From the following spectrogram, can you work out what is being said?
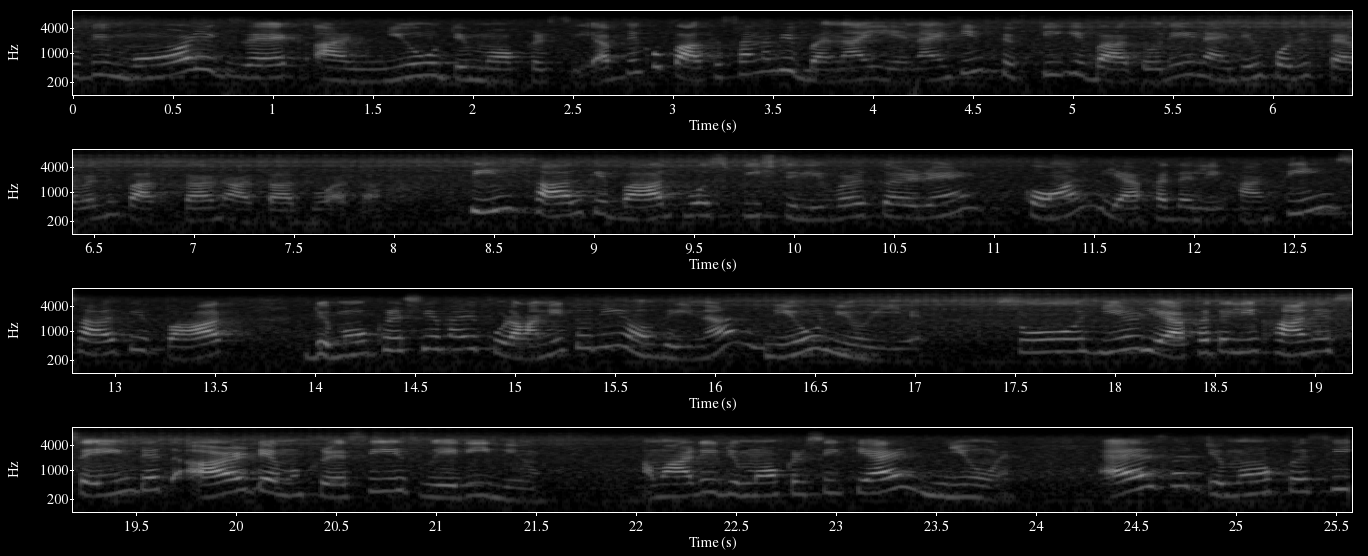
to be more exact our new democracy अब देखो, पाकिस्तान अभी बना ही है। 1950 की बात हो रही है। 1947 में पाकिस्तान आज़ाद हुआ था। तीन साल के बाद वो स्पीच डिलीवर कर रहे हैं। कौन? याकत अली खान। तीन साल के बाद डेमोक्रेसी हमारी पुरानी तो नहीं हो गई ना? न्यू न्यू ही है। So here Liaquat Ali Khan is saying that our democracy is very new हमारी डेमोक्रेसी क्या है? न्यू है। As a democracy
